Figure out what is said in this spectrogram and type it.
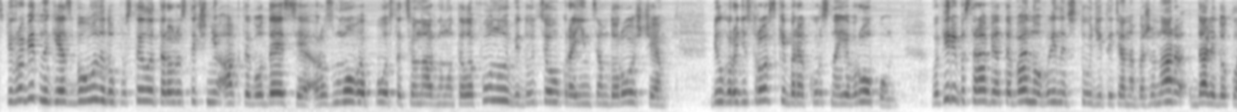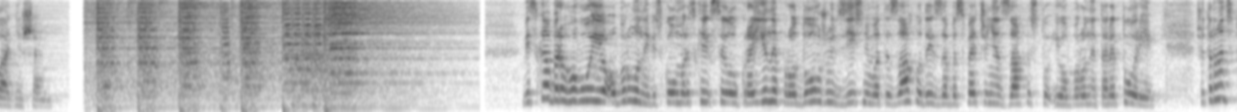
Співробітники СБУ не допустили терористичні акти в Одесі. Розмови по стаціонарному телефону ведуться українцям дорожче. Білгородністровський бере курс на Європу. В ефірі Бесарабія ТВ новини в студії Тетяна Бажанар. Далі докладніше. Війська берегової оборони військово-морських сил України продовжують здійснювати заходи із забезпечення захисту і оборони території. 14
